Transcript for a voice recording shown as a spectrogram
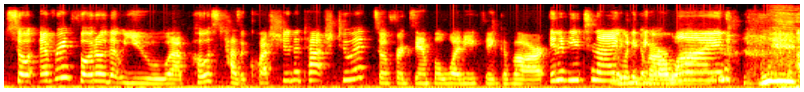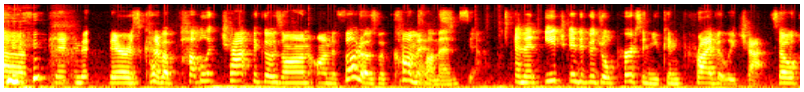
So every photo that you uh, post has a question attached to it. So, for example, what do you think of our interview tonight? What, do you think, of our wine? uh, then there's kind of a public chat that goes on on the photos with comments. Comments, yeah. And then each individual person you can privately chat. So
